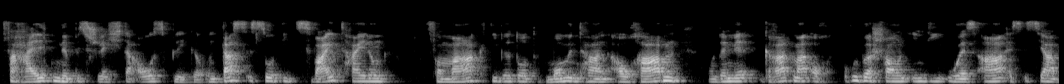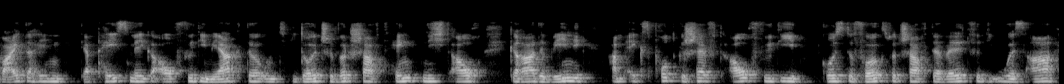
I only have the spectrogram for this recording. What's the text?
verhaltene bis schlechte Ausblicke. Und das ist so die Zweiteilung vom Markt, die wir dort momentan auch haben. Und wenn wir gerade mal auch rüberschauen in die USA, es ist ja weiterhin der Pacemaker auch für die Märkte und die deutsche Wirtschaft hängt nicht auch gerade wenig am Exportgeschäft, auch für die größte Volkswirtschaft der Welt, für die USA.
